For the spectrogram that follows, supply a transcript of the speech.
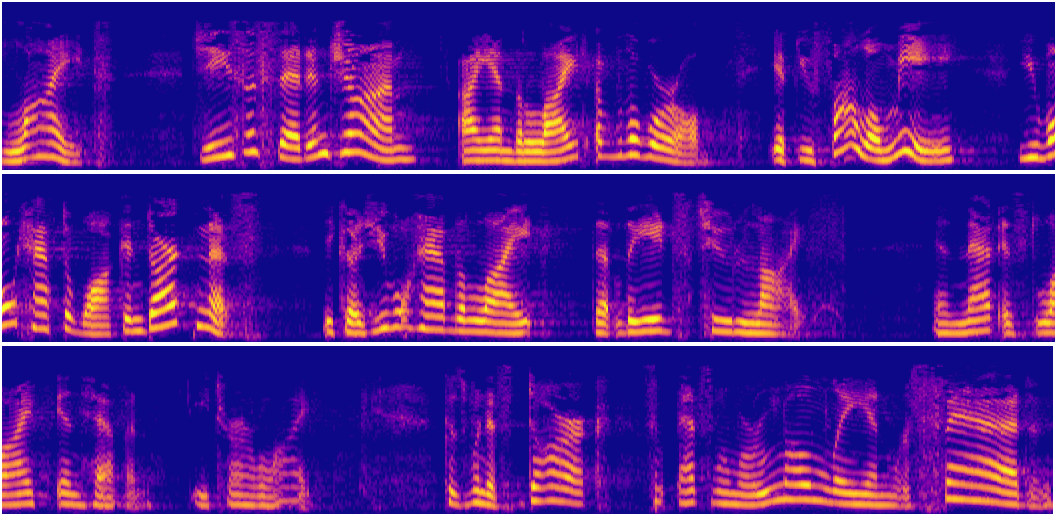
light. Jesus said in John, I am the light of the world. If you follow me, you won't have to walk in darkness because you will have the light that leads to life. And that is life in heaven, eternal life. Because when it's dark, that's when we're lonely and we're sad and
